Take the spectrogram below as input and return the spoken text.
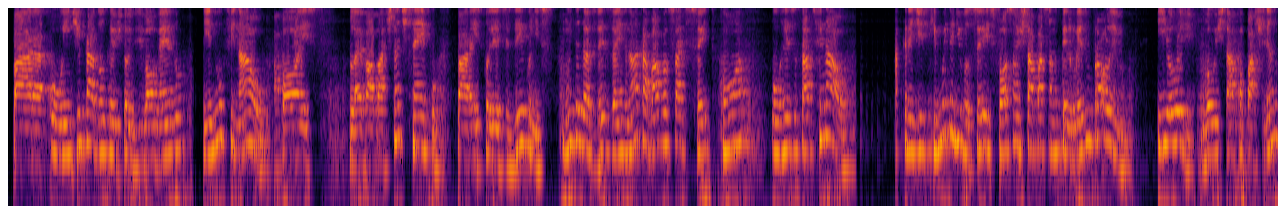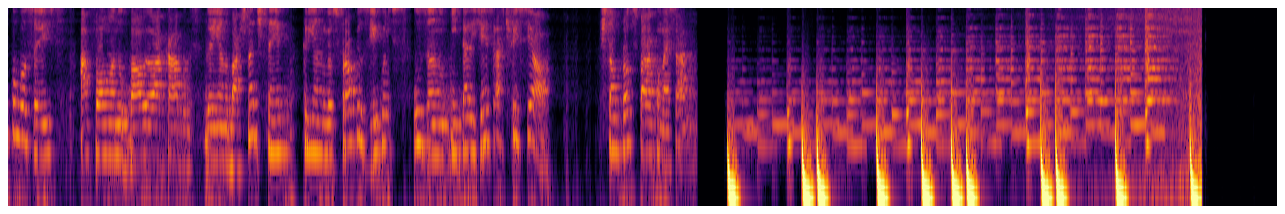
para o indicador que eu estou desenvolvendo. E no final, após levar bastante tempo para escolher esses ícones, muitas das vezes ainda não acabava satisfeito com a, o resultado final. Acredito que muitos de vocês possam estar passando pelo mesmo problema e hoje vou estar compartilhando com vocês a forma no qual eu acabo ganhando bastante tempo criando meus próprios ícones usando inteligência artificial. Estão prontos para começar?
